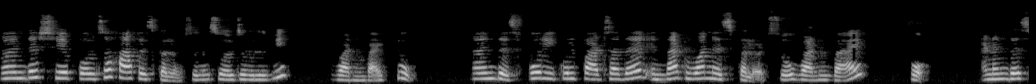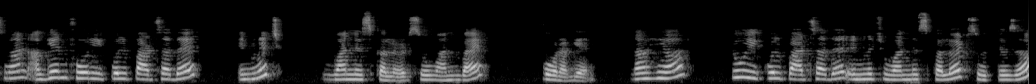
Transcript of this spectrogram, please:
now in this shape also half is colored. So this also will be 1 by 2 in this four equal parts are there. In that one is colored. So 1 by 4 and in this one again four equal parts are there. In which one is colored. So 1 by 4 again. Now here two equal parts are there. In which one is colored. So it is a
